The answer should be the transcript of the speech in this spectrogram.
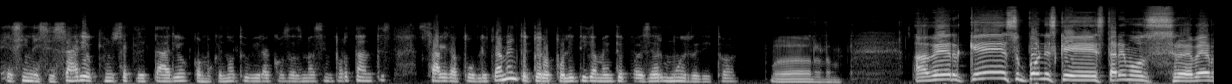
es innecesario que un secretario, como que no tuviera cosas más importantes, salga públicamente, pero políticamente puede ser muy redituable. A ver, ¿qué supones que estaremos? A ver,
